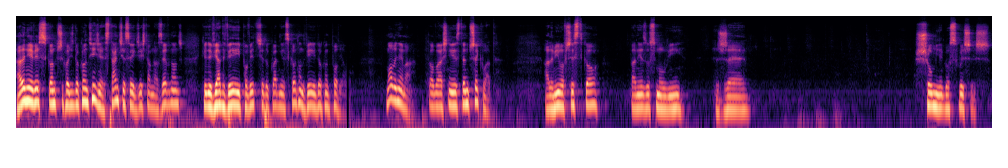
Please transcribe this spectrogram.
ale nie wiesz skąd przychodzi, dokąd idzie. Stańcie sobie gdzieś tam na zewnątrz, kiedy wiatr wieje i powiedzcie dokładnie skąd on wieje i dokąd powiał. Mowy nie ma. To właśnie jest ten przykład. Ale mimo wszystko Pan Jezus mówi, że szum Jego słyszysz.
